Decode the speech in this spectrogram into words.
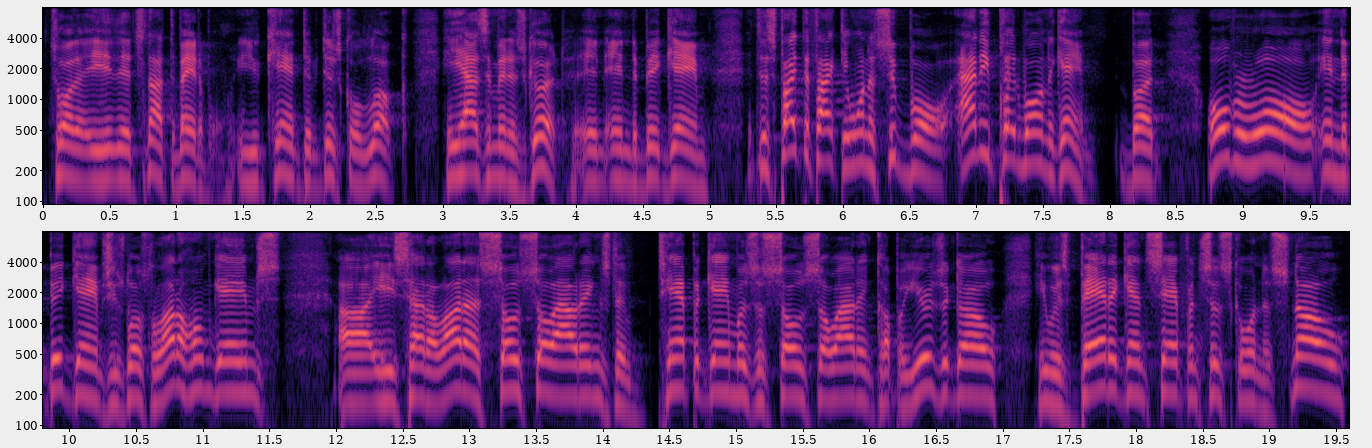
it's, it's not debatable. You can't just go look. He hasn't been as good in, in the big game, despite the fact he won a Super Bowl and he played well in the game. But overall, in the big games, he's lost a lot of home games. Uh, he's had a lot of so-so outings. The Tampa game was a so-so outing a couple years ago. He was bad against San Francisco in the snow.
